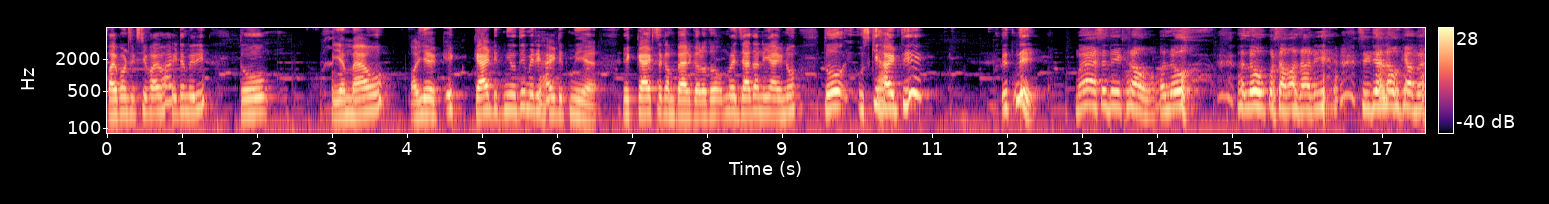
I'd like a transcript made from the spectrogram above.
five point sixty five height है मेरी। तो ये मैं हूँ और ये एक कैट इतनी होती है, मेरी हाइट इतनी है। एक कैट से कंपेयर करो तो मैं ज़्यादा नहीं आई नो तो उसकी हाइट थी इतनी? मैं ऐसे देख रहा हूँ। हेलो? हेलो, ऊपर से आवाज़ आ रही है। सीढ़ियाँ लाऊँ क्या मैं?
